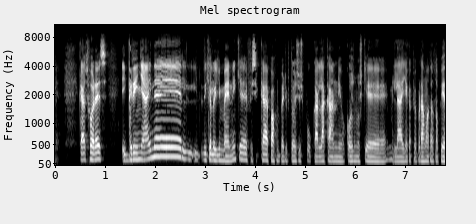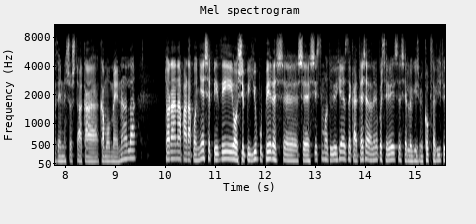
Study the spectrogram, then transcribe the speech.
κάποιες φορές η γκρίνια είναι δικαιολογημένη και φυσικά υπάρχουν περιπτώσεις που καλά κάνει ο κόσμος και μιλάει για κάποια πράγματα τα οποία δεν είναι σωστά κα, καμωμένα, αλλά Τώρα να παραπονιέσαι επειδή ο CPU που πήρες σε, σε σύστημα του 2014 δεν υποστηρίζεται σε λογισμικό που θα βγει το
